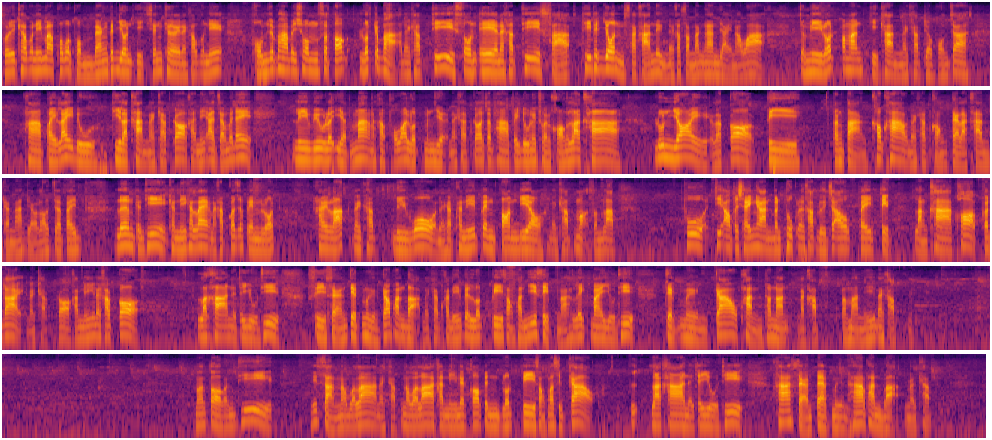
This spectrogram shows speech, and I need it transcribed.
สวัสดีครับวันนี้มาพบกับผมแบงค์เพชรยนต์อีกเช่นเคยนะครับ วันนี้ผมจะพาไปชมสต็อกรถกระบะนะครับ ที่โซน A นะครับที่สาที่เพชรยนต์สาขาหนึ่งนะครับสำนักงานใหญ่นะว่า จะมีรถประมาณกี่คันนะครับ เดี๋ยวผมจะพาไปไล่ดูทีละคันนะครับ ก็คันนี้อาจจะไม่ได้รีวิวละเอียดมากนะครับ เพราะว่ารถมันเยอะนะครับ ก็จะพาไปดูในส่วนของราคา รุ่นย่อยแล้วก็ปีต่างๆคร่าวๆนะครับของแต่ละคันกันนะ เดี๋ยวเราจะไป เริ่มกันที่คันนี้คันแรกนะครับ ก็จะเป็นรถไฮรักนะครับรีโวนะครับคันนี้เป็นตอนเดียวนะครับ เหมาะสำหรับผู้ที่เอาไปใช้งานบรรทุกนะครับ หรือจะเอาไปติดหลังคาครอบก็ได้นะครับ ก็คันนี้นะครับก็ราคาเนี่ยจะอยู่ที่ 479,000 บาทนะครับ คันนี้เป็นรถปี 2020 นะ เลขไม่อยู่ที่ 79,000 เท่านั้นนะครับ ประมาณนี้นะครับ มาต่อกันที่ นิสสันนาวาร่านะครับนาวาร่าคันนี้เนี่ยก็เป็นรถปี 2019 ราคาเนี่ยจะอยู่ที่ 585,000 บาทนะครับ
